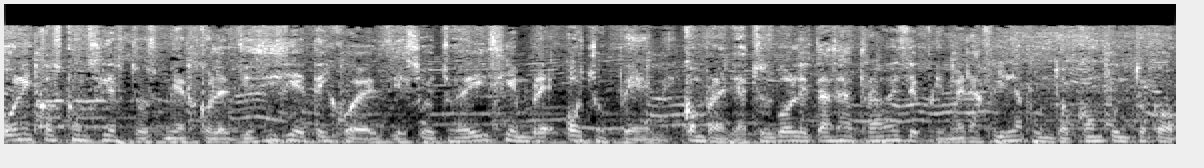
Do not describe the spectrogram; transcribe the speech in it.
Únicos conciertos miércoles 17 y jueves 18 de diciembre, 8 pm. Compra ya tus boletas a través de primerafila.com.co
